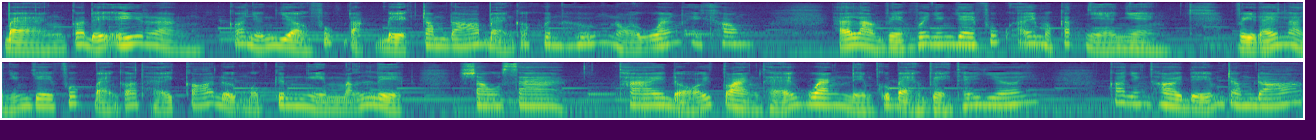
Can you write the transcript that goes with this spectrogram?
Bạn có để ý rằng có những giờ phút đặc biệt trong đó bạn có khuynh hướng nội quán hay không? Hãy làm việc với những giây phút ấy một cách nhẹ nhàng, vì đấy là những giây phút bạn có thể có được một kinh nghiệm mãnh liệt, sâu xa, thay đổi toàn thể quan niệm của bạn về thế giới. Có những thời điểm trong đó,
